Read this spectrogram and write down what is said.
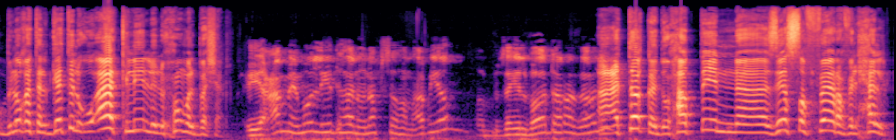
بلغة القتل وآكلين للحوم البشر. يا عمي مو اللي يدهنوا نفسهم أبيض؟ زي البودرة ذول أعتقد وحاطين آه، زي الصفيرة في الحلق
